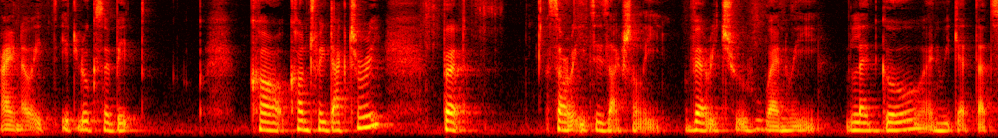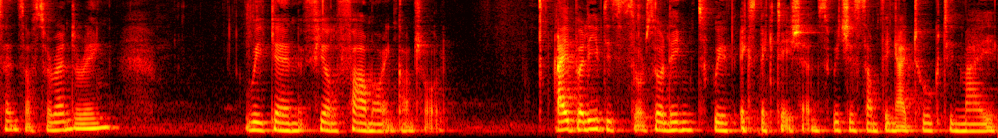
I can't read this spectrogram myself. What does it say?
I know it, it looks a bit co- contradictory, but sorry, it is actually very true when we let go and we get that sense of surrendering we can feel far more in control. I believe this is also linked with expectations, which is something I talked in my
